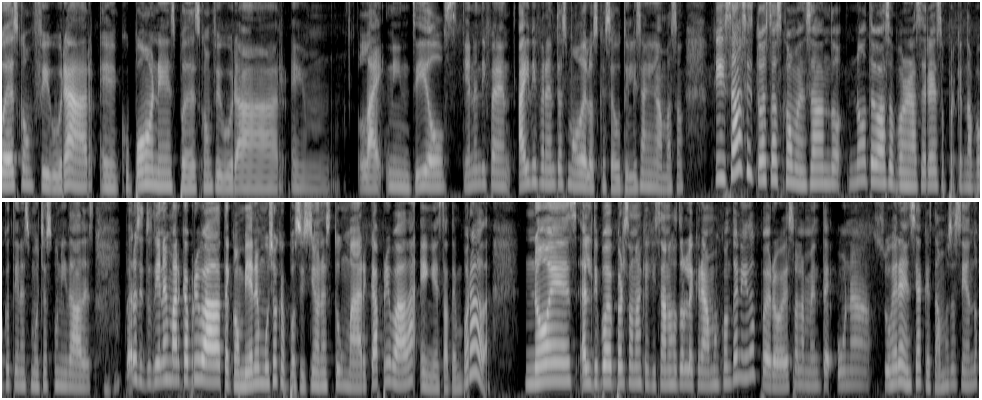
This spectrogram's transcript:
puedes configurar eh, cupones, puedes configurar em, Lightning Deals. Tienen diferentes, hay diferentes modelos que se utilizan en Amazon. Quizás si tú estás comenzando, no te vas a poner a hacer eso porque tampoco tienes muchas unidades. Pero si tú tienes marca privada, te conviene mucho que posiciones tu marca privada en esta temporada. No es el tipo de persona que quizás nosotros le creamos contenido, pero es solamente una sugerencia que estamos haciendo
